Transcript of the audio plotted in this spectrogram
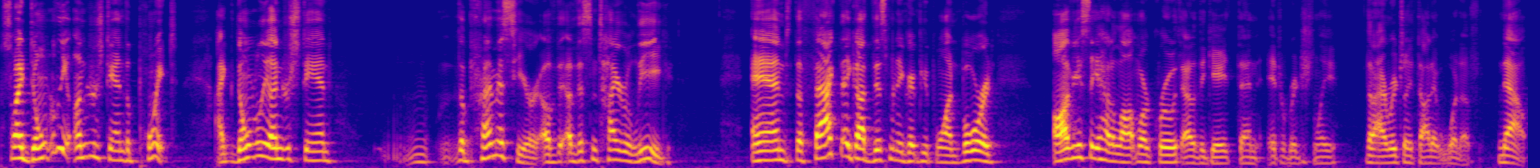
So I don't really understand the point. I don't really understand the premise here of, the, of this entire league. And the fact they got this many great people on board obviously had a lot more growth out of the gate than it originally than I originally thought it would have. Now,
